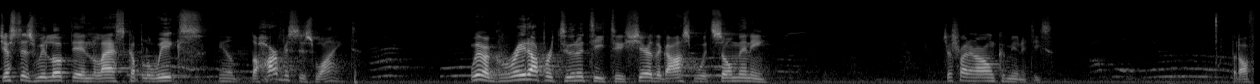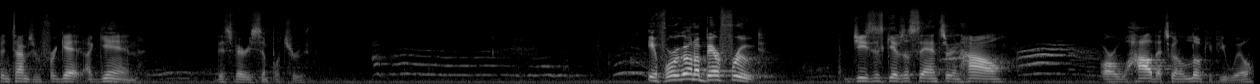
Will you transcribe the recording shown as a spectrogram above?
just as we looked in the last couple of weeks, you know, the harvest is white. We have a great opportunity to share the gospel with so many, just right in our own communities. But oftentimes we forget, again, this very simple truth. If we're going to bear fruit, Jesus gives us the answer in how, or how that's going to look, if you will,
